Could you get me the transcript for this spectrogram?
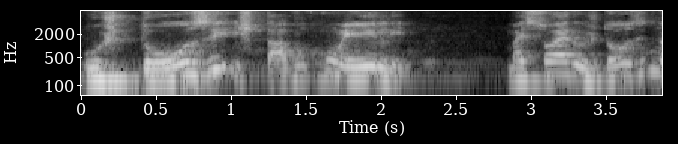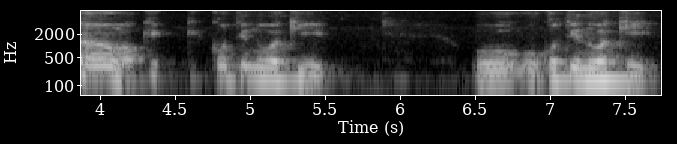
Os doze estavam com ele, mas só eram os doze? Não. O que, que continua aqui? O, o continua aqui.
